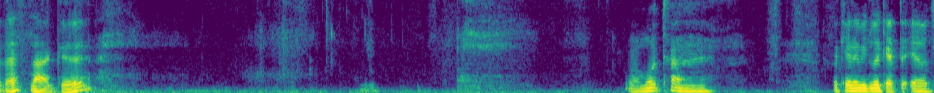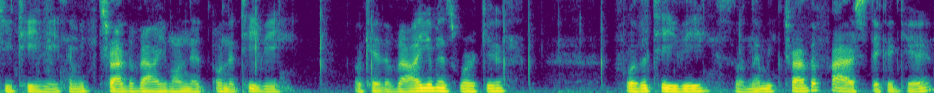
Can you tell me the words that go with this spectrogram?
that's not good. One more time. Okay, let me look at the LG TV. Let me try the volume on the on the TV. Okay, the volume is working for the TV. So let me try the Fire Stick again.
